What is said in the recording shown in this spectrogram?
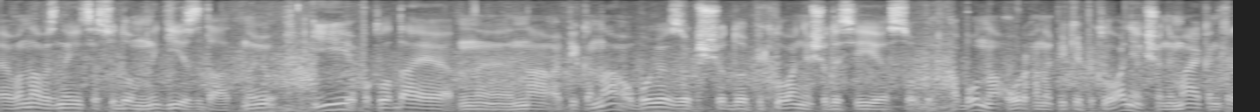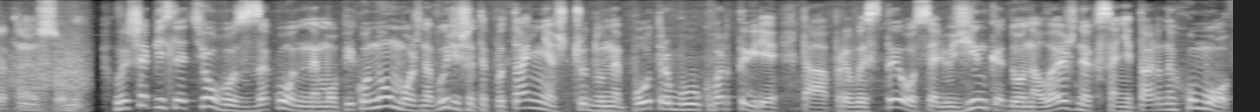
е, вона визнається судом недієздатною і покладає на опікуна обов'язок щодо піклування щодо цієї особи або на орган опіки піклування, якщо немає конкретної особи. Лише після цього з законним опікуном можна вирішити питання щодо непотребу у квартирі та привести оселю жінки до належних санітарних умов.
